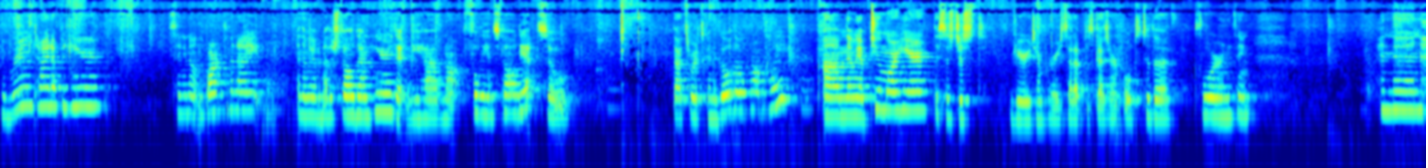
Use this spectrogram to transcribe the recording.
The Rune tied up in here. Hanging out in the barn for the night. And then we have another stall down here that we have not fully installed yet, so that's where it's gonna go though, probably. Um, then we have two more here. This is just very temporary setup. These guys aren't bolted to the floor or anything. And then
